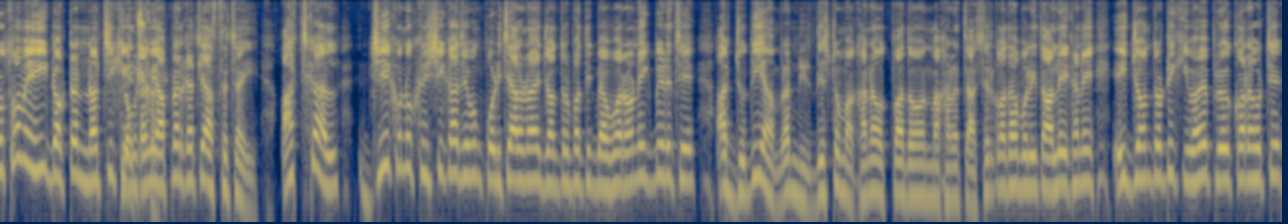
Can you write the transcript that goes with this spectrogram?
প্রথমেই ডক্টর নচিকেত আমি আপনার কাছে আসতে চাই। আজকাল যে কোনো কৃষিকাজ এবং পরিচালনায় যন্ত্রপাতির ব্যবহার অনেক বেড়েছে। আর যদি আমরা নির্দিষ্ট মাখানা উৎপাদন মাখানা চাষের কথা বলি তাহলে এখানে এই যন্ত্রটি কীভাবে প্রয়োগ করা হচ্ছে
